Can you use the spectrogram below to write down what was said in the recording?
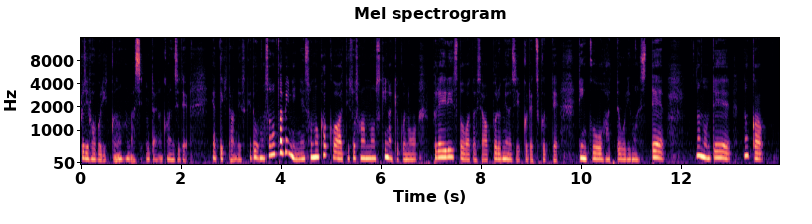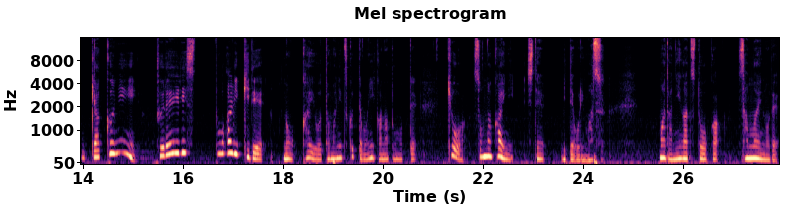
フジファブリックの話みたいな感じでやってきたんですけど、まあ、その度にねその各アーティストさんの好きな曲のプレイリストを私 Apple Music で作ってリンクを貼っておりましてなのでなんか逆にプレイリストありきでの回をたまに作ってもいいかなと思って今日はそんな回にしてみております。まだ2月10日寒いので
